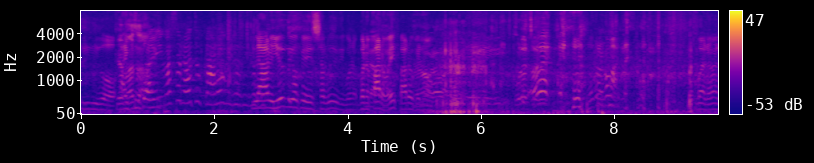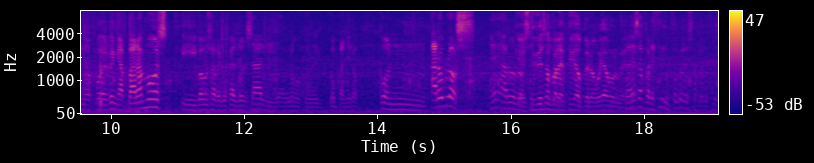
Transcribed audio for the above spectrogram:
y digo... ¿Qué pasa? A mí me ha sonado tu cara, pero digo... Claro, yo digo que salud y digo, bueno, bueno paro, eh, paro, que no. no. Eh, lo comas. Bueno, bueno, pues venga, paramos y vamos a recoger el dorsal y hablamos con el compañero. Con Aroblos. ¿Eh? Que estoy desaparecido, pero voy a volver. Está ¿eh? desaparecido, un poco desaparecido.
